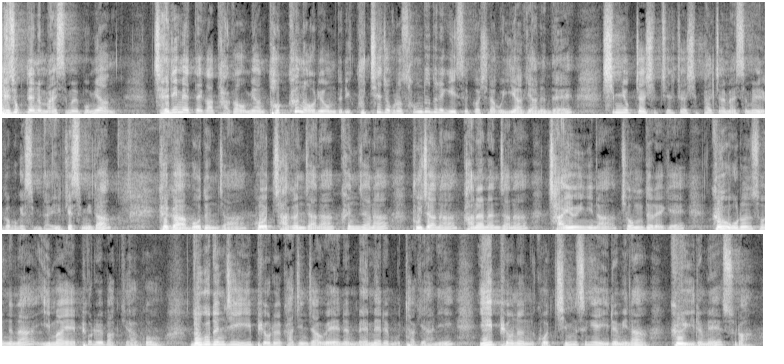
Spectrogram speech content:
계속되는 말씀을 보면 재림의 때가 다가오면 더 큰 어려움들이 구체적으로 성도들에게 있을 것이라고 이야기하는데 16절, 17절, 18절 말씀을 읽어보겠습니다. 읽겠습니다. 그가 모든 자, 곧 작은 자나 큰 자나 부자나 가난한 자나 자유인이나 종들에게 그 오른손이나 이마에 표를 받게 하고 누구든지 이 표를 가진 자 외에는 매매를 못하게 하니 이 표는 곧 짐승의 이름이나 그 이름의 수라.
